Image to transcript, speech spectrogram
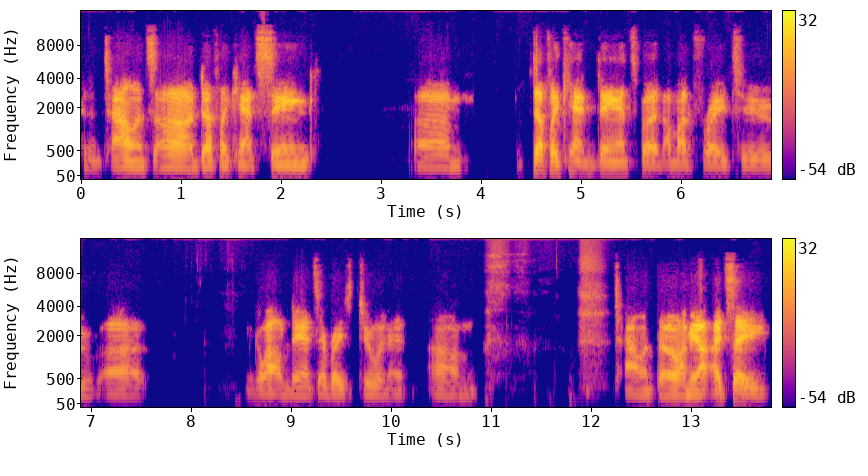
Hidden talents. Uh, definitely can't sing. Um, definitely can't dance, but I'm not afraid to uh, go out and dance. Everybody's doing it. Um, talent, though. I mean, I, I'd say.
